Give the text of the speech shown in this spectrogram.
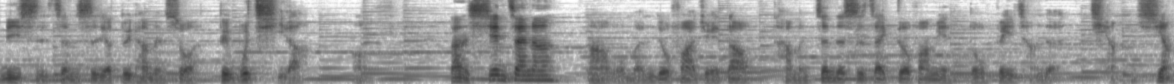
历史真是要对他们说对不起了，啊，但现在呢，啊，我们就发觉到他们真的是在各方面都非常的强项，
